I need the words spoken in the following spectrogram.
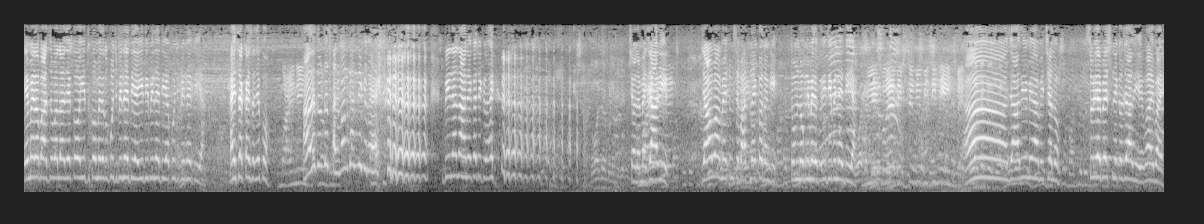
ये मेरा बाजू वाला देखो ईद को मेरे को कुछ भी नहीं दिया ईद भी नहीं दिया, कुछ भी नहीं दिया. ऐसा कैसा देखो। अरे तुम तो सलमान खान दिख रहे बिना नहाने का दिख रहा है। चलो मैं जा रही जाओ वहाँ, मैं तुमसे बात नहीं करूँगी। तुम लोग ने मेरे को ईदी भी नहीं दिया। हाँ जा रही है मैं अभी चलो। सुया बेच निकल जा रही है। Bye bye.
